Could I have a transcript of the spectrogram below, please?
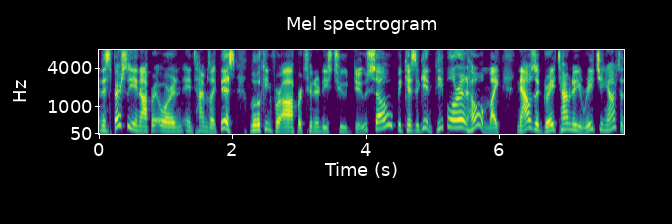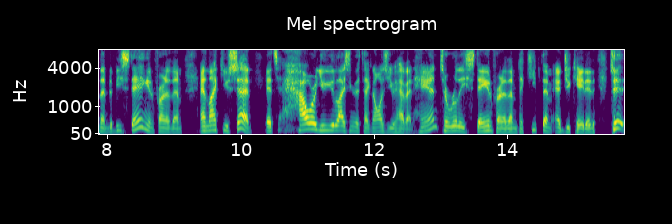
and especially in oper- or in, in times like this, looking for opportunities to do so. Because again, people are at home. Like now's a great time to be reaching out to them, to be staying in front of them, and like you said, it's how are you utilizing the technology you have have at hand to really stay in front of them, to keep them educated, to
